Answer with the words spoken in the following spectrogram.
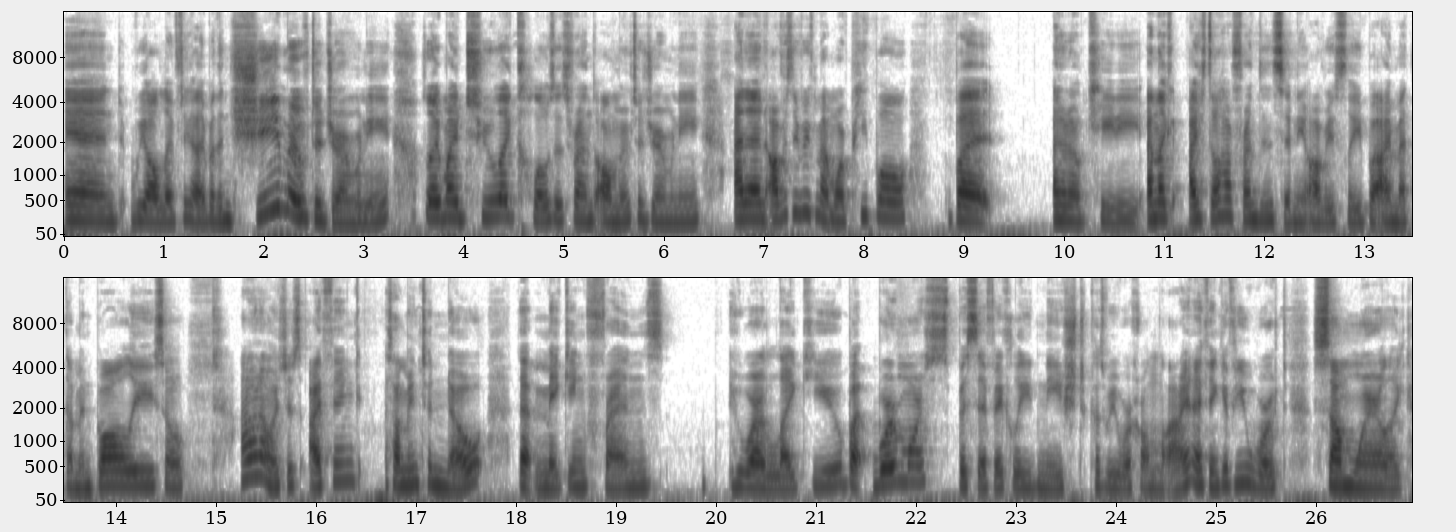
and we all lived together. But then she moved to Germany, so like my two like closest friends all moved to Germany. And then obviously we've met more people, but I don't know Katie and like I still have friends in Sydney, obviously, but I met them in Bali, so I don't know. It's just I think something to note that making friends who are like you, but we're more specifically niched because we work online. I think if you worked somewhere like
